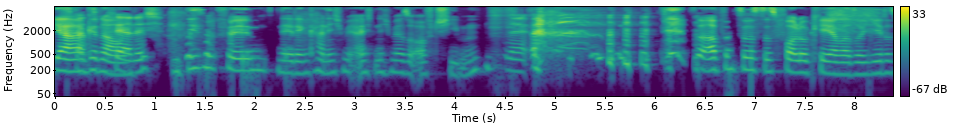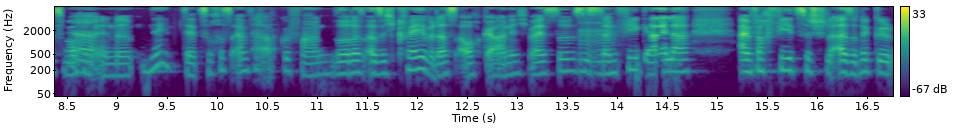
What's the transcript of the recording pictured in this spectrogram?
Ja, genau. gefährlich. Und diesen Film, ne, den kann ich mir echt nicht mehr so oft schieben. Ne. So ab und zu ist das voll okay, aber so jedes Ja. Wochenende, ne, der Zug ist einfach Ja. abgefahren. So, dass also, ich crave das auch gar nicht, weißt du? Es ist dann Mm-mm. viel geiler, einfach viel zu schla also, ne, ge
